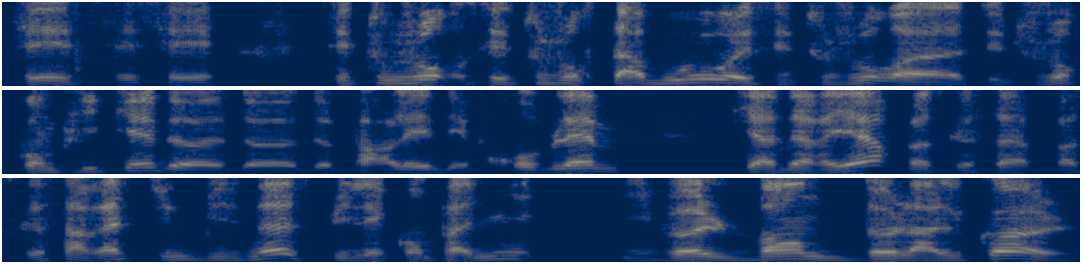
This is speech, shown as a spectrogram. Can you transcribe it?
c'est toujours, c'est toujours tabou et c'est toujours, euh, c'est toujours compliqué de, de, parler des problèmes qu'il y a derrière parce que ça, parce que ça reste une business. Puis les compagnies, ils veulent vendre de l'alcool.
